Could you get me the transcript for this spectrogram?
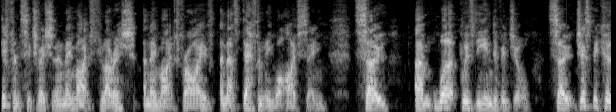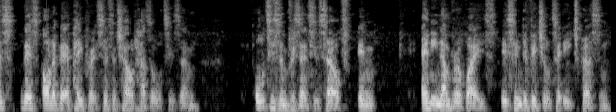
different situation and they might flourish and they might thrive. And that's definitely what I've seen. So um, work with the individual. So just because there's on a bit of paper it says a child has autism, autism presents itself in any number of ways. It's individual to each person.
